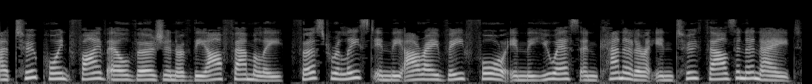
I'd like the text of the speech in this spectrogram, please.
A 2.5L version of the R family, first released in the RAV4 in the US and Canada in 2008.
